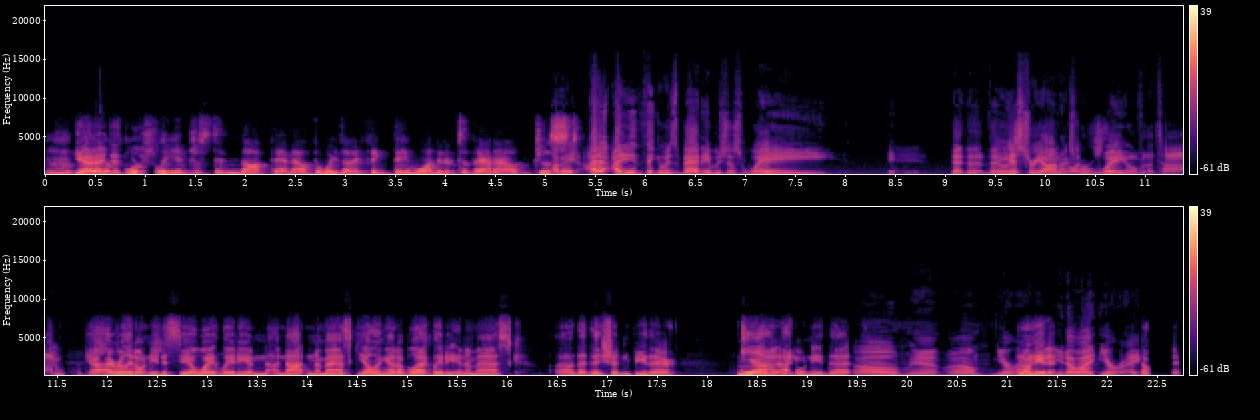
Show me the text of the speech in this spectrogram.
Mhm. Yeah, and I and did- unfortunately, it just did not pan out the way that I think they wanted it to pan out. Just I mean, I I didn't think it was bad. It was just way. The, the, the histrionics were way over the top. Yeah, I really don't need to see a white lady and not in a mask yelling at a black lady in a mask uh, that they shouldn't be there. yeah, I, I don't need that. Oh yeah, well you're right. I don't need it. You know what? You're I right. don't need it.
